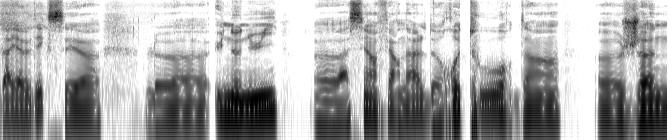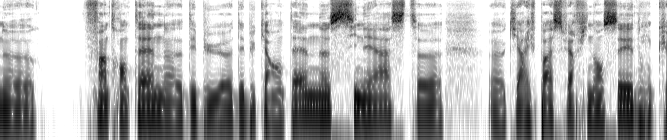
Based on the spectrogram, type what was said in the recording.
Diabetic, c'est euh, le une nuit assez infernale de retour d'un jeune fin trentaine, début, début quarantaine, cinéaste qui n'arrive pas à se faire financer, donc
